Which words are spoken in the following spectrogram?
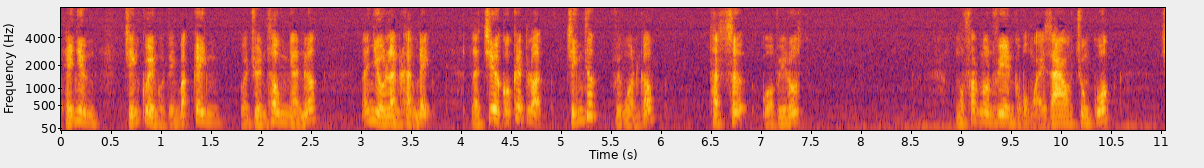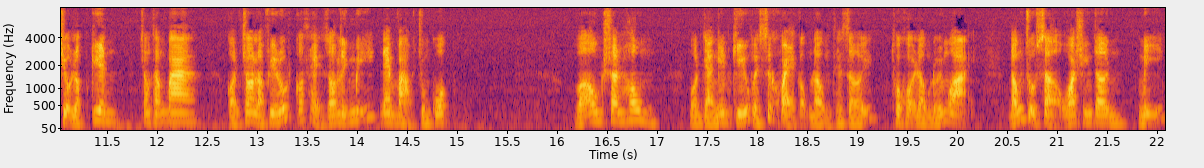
Thế nhưng chính quyền của tỉnh Bắc Kinh và truyền thông nhà nước đã nhiều lần khẳng định là chưa có kết luận chính thức về nguồn gốc thật sự của virus. Một phát ngôn viên của Bộ Ngoại giao Trung Quốc, Triệu Lập Kiên trong tháng 3 còn cho là virus có thể do lính Mỹ đem vào Trung Quốc. Và ông Sun Hong, một nhà nghiên cứu về sức khỏe cộng đồng thế giới thuộc Hội đồng Đối ngoại, đóng trụ sở Washington, Mỹ,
